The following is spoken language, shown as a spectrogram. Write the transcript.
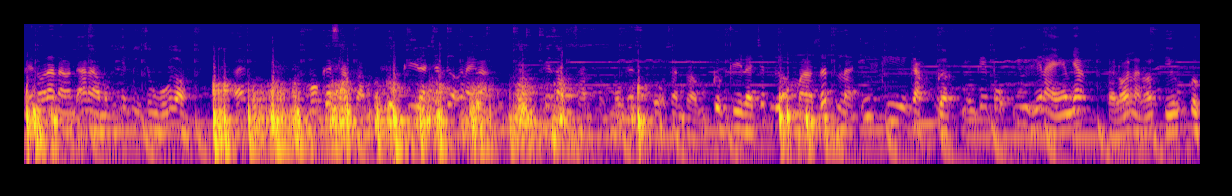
đấy, nó đã là đã là một cái thiết bị chống hú rồi. Đấy, một cái sản phẩm cực kỳ là chất lượng này bạn cái dòng sản phẩm, một cái bộ sản phẩm cực kỳ là chất lượng mà rất là ít khi gặp được những cái bộ như thế này em nhé phải nói là nó tiếng cực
